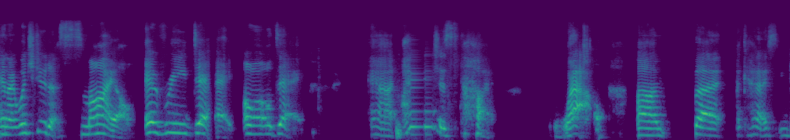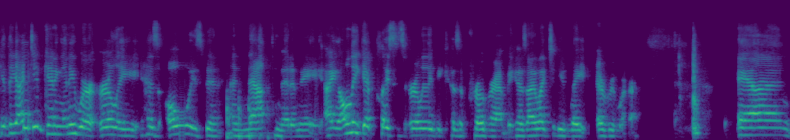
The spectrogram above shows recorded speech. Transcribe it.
and I want you to smile every day, all day. And I just thought, wow. Um, but because the idea of getting anywhere early has always been anathema to me. I only get places early because of program, because I like to be late everywhere. And,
